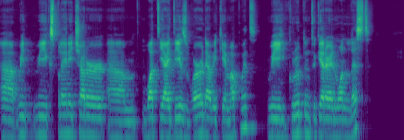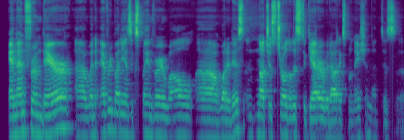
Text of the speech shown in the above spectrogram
uh, we we explain each other um, what the ideas were that we came up with we group them together in one list and then from there uh, when everybody has explained very well uh, what it is not just throw the list together without explanation that is uh,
